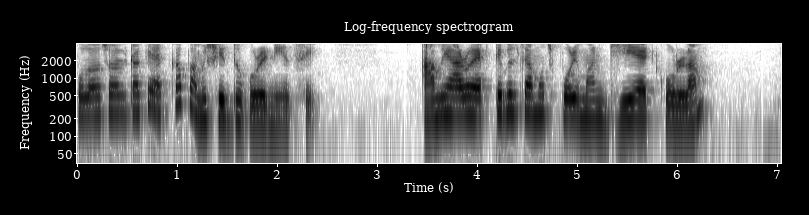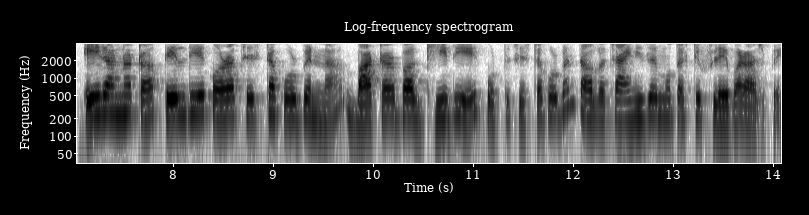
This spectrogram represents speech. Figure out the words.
পোলাও চালটাকে এক কাপ আমি সিদ্ধ করে নিয়েছি। আমি আরও এক টেবিল চামচ পরিমাণ ঘি অ্যাড করলাম। এই রান্নাটা তেল দিয়ে করার চেষ্টা করবেন না বাটার বা ঘি দিয়ে করতে চেষ্টা করবেন, তাহলে চাইনিজের মতো একটি ফ্লেভার আসবে।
